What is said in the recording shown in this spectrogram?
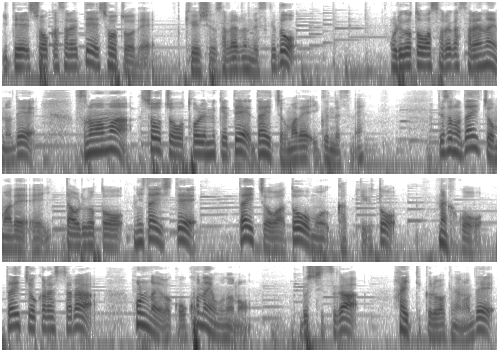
いて消化されて小腸で吸収されるんですけど、オリゴ糖はそれがされないので、そのまま小腸を通り抜けて大腸まで行くんですね。で、その大腸まで行ったオリゴ糖に対して、大腸はどう思うかっていうと、なんかこう、大腸からしたら、本来はこう来ないものの物質が入ってくるわけなので、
